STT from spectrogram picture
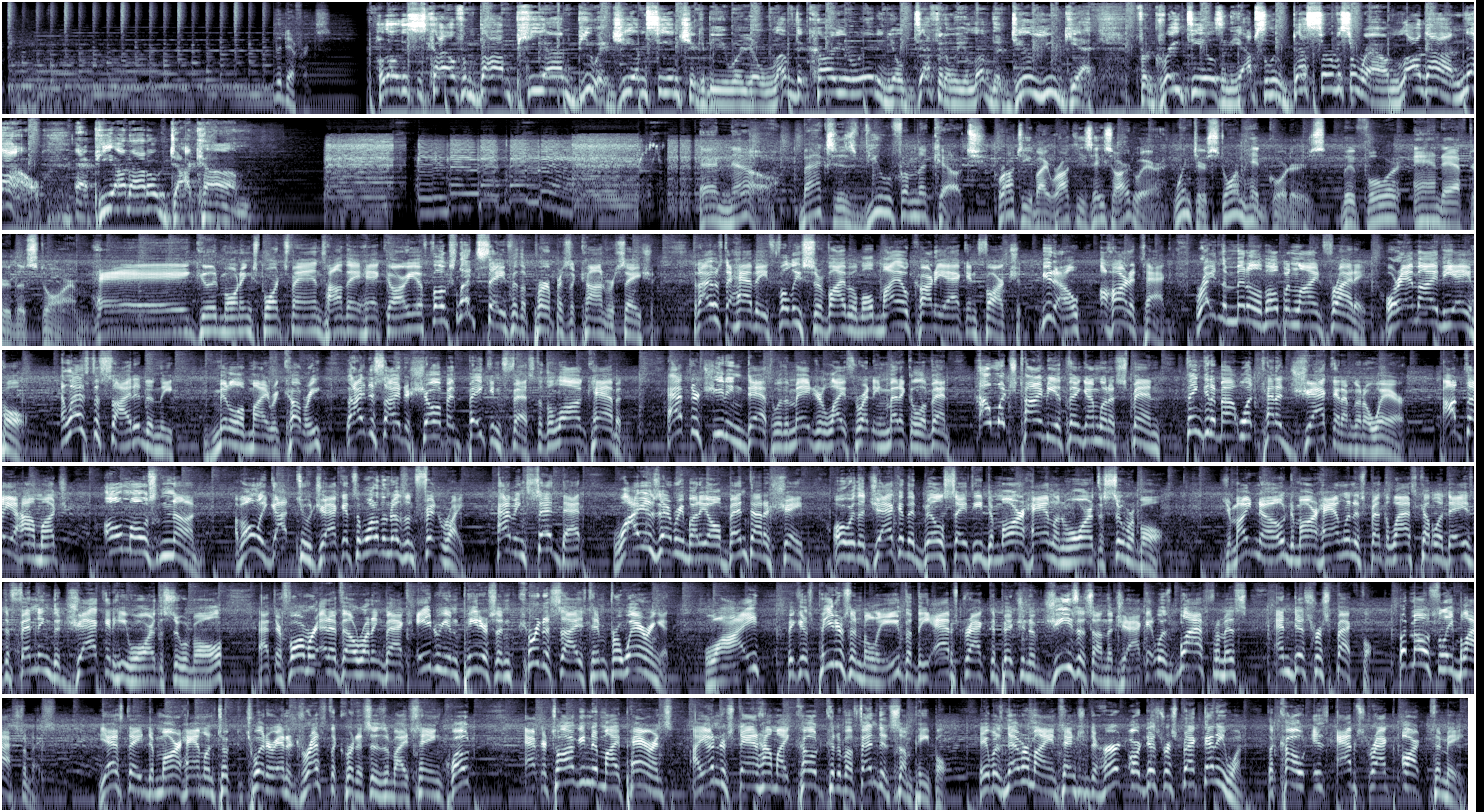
The difference. Hello, this is Kyle from Bob Pion Buick GMC in Chicopee, where you'll love the car you're in and you'll definitely love the deal you get. For great deals and the absolute best service around, log on now at pionauto.com. And now, Bax's View from the Couch, brought to you by Rocky's Ace Hardware, Winter Storm Headquarters, before and after the storm. Hey, good morning, sports fans. How the heck are you? Folks, let's say for the purpose of conversation that I was to have a fully survivable myocardiac infarction. You know, a heart attack, right in the middle of Open Line Friday. Or am I the a hole? And let's decided in the middle of my recovery that I decided to show up at Bacon Fest at the log cabin. After cheating death with a major life threatening medical event, how much time do you think I'm going to spend thinking about what kind of jacket I'm going to wear? I'll tell you how much almost none. I've only got two jackets, and one of them doesn't fit right. Having said that, why is everybody all bent out of shape over the jacket that Bill safety Damar Hamlin wore at the Super Bowl? As you might know, Damar Hamlin has spent the last couple of days defending the jacket he wore at the Super Bowl after former NFL running back Adrian Peterson criticized him for wearing it. Why? Because Peterson believed that the abstract depiction of Jesus on the jacket was blasphemous and disrespectful, but mostly blasphemous. Yesterday, Damar Hamlin took to Twitter and addressed the criticism by saying, quote, after talking to my parents, I understand how my coat could have offended some people. It was never my intention to hurt or disrespect anyone. The coat is abstract art to me.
